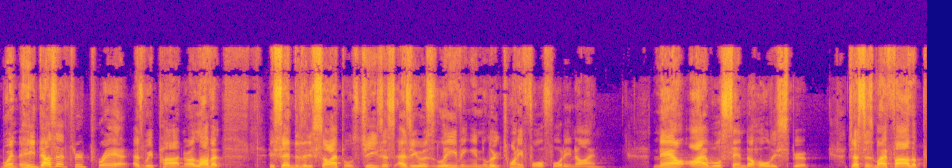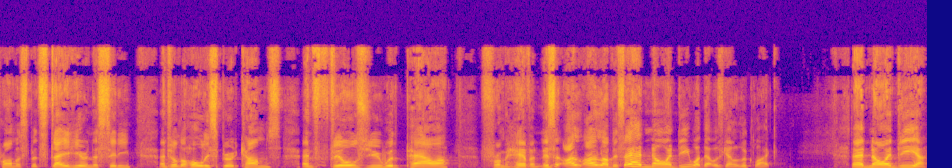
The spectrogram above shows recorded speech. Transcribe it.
when He does it through prayer as we partner, I love it. He said to the disciples, Jesus, as He was leaving in Luke 24 49, Now I will send the Holy Spirit just as my Father promised. But stay here in the city until the Holy Spirit comes and fills you with power from heaven. This, I, I love this. They had no idea what that was going to look like. They had no idea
